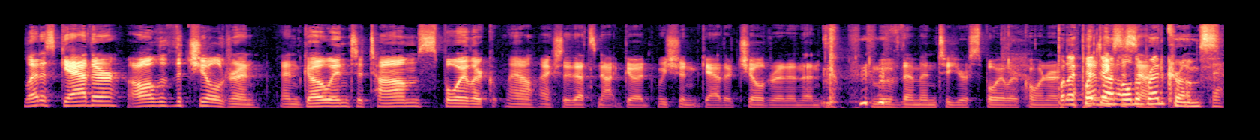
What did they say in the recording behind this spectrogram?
let us gather all of the children and go into Tom's spoiler. Well, actually, that's not good. We shouldn't gather children and then move them into your spoiler corner. But I put That down all the sound- breadcrumbs.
